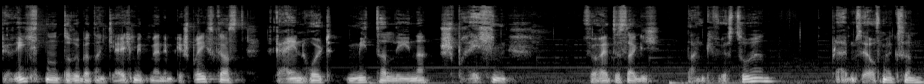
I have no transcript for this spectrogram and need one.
berichten und darüber dann gleich mit meinem Gesprächsgast Reinhold Mitterlehner sprechen. Für heute sage ich Danke fürs Zuhören, bleiben Sie aufmerksam.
